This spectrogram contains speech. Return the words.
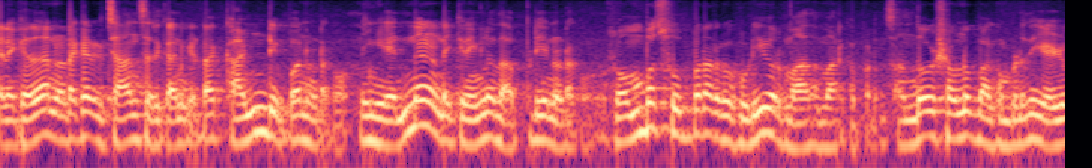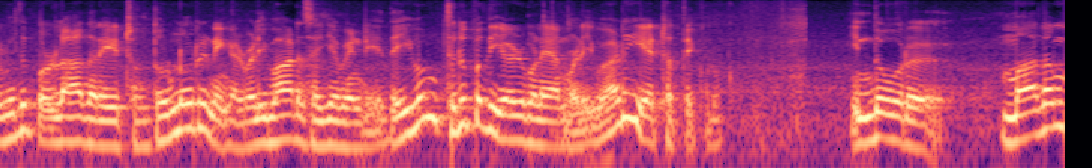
எனக்கு எதாவது நடக்கிறதுக்கு சான்ஸ் இருக்கான்னு கேட்டால் கண்டிப்பாக நடக்கும். நீங்கள் என்ன நினைக்கிறீங்களோ அது அப்படியே நடக்கும். ரொம்ப சூப்பராக இருக்கக்கூடிய ஒரு மாதமாக இருக்கப்படுது சந்தோஷம்னு பார்க்கும்பொழுது எழுபது பொருளாதார ஏற்றம் தொண்ணூறு நீங்கள் வழிபாடு செய்ய வேண்டிய தெய்வம் திருப்பதி ஏழுமலையான் வழிபாடு ஏற்றத்தை கொடுக்கும். இந்த ஒரு மாதம்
